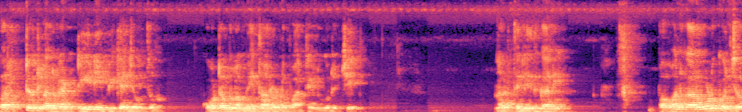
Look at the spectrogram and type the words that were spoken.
పర్టికులర్గా టీడీపీకే చెబుతున్నాం. కూటమిలో మిగతా రెండు పార్టీల గురించి నాకు తెలియదు కానీ పవన్ గారు కూడా కొంచెం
